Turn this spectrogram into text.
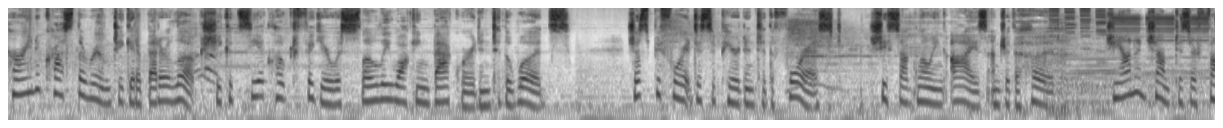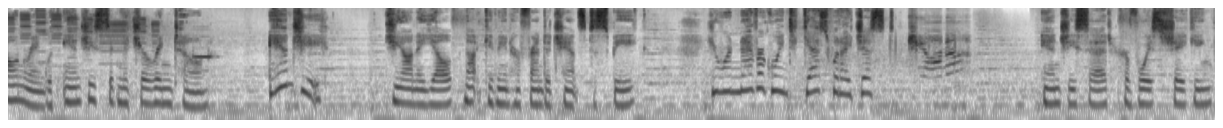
Hurrying across the room to get a better look, she could see a cloaked figure was slowly walking backward into the woods. Just before it disappeared into the forest, she saw glowing eyes under the hood. Gianna jumped as her phone rang with Angie's signature ringtone. Angie! Gianna yelled, not giving her friend a chance to speak. You were never going to guess what I just. Gianna? Angie said, her voice shaking.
